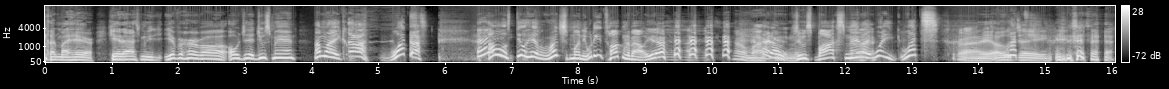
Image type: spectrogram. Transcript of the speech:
cutting my hair. He had asked me you ever heard of uh OJ Juice Man? I'm like Ah. what I will still hear lunch money what are you talking about you know oh my I know goodness. juice box man like what you- what Right. OJ.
